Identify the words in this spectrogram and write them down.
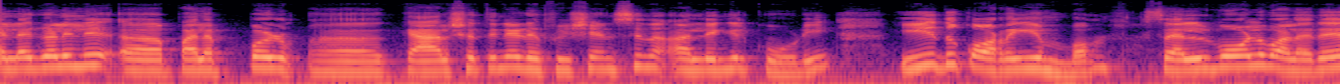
ഇലകളിൽ പലപ്പോഴും കാൽഷ്യത്തിന്റെ ഡെഫിഷ്യൻസി അല്ലെങ്കിൽ കൂടി ഈ ഇത് കുറയുമ്പം സെൽ വോൾ വളരെ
